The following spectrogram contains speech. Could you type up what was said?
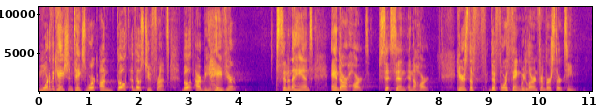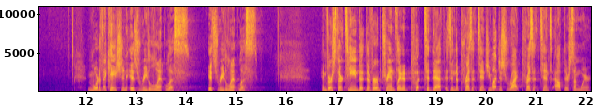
Mortification takes work on both of those two fronts both our behavior, sin in the hands, and our heart, sin in the heart. Here's the, the fourth thing we learned from verse 13 mortification is relentless. It's relentless. In verse 13, the, the verb translated put to death is in the present tense. You might just write present tense out there somewhere.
